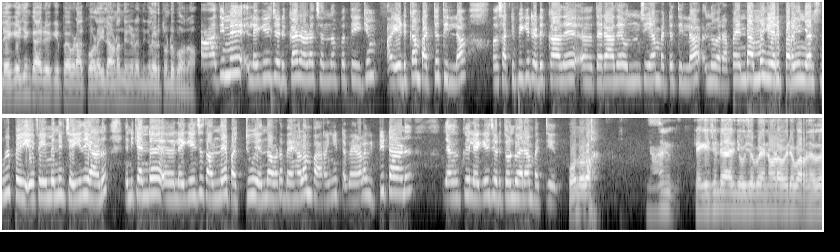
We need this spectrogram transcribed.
ലഗേജും കാര്യമൊക്കെ ഇപ്പൊ എവിടെ? കോളേജിലാണോ? നിങ്ങളുടെ നിങ്ങൾ എടുത്തോണ്ട് പോന്നോ? ആദ്യമേ ലഗേജ് എടുക്കാൻ അവിടെ ചെന്നപ്പോഴത്തേക്കും എടുക്കാൻ പറ്റത്തില്ല. സർട്ടിഫിക്കറ്റ് എടുക്കാതെ തരാതെ ഒന്നും ചെയ്യാൻ പറ്റത്തില്ല എന്ന് പറയാം അപ്പൊ എന്റെ അമ്മ കയറി പറയും ഞാൻ ഫുൾ പേയ്മെന്റും ചെയ്തെയാണ്. ചെയ്തതാണ് എനിക്ക് എന്റെ ലഗേജ് തന്നേ പറ്റൂ എന്ന് അവിടെ ബഹളം പറഞ്ഞിട്ട് ബഹളം ഇട്ടിട്ടാണ് ഞങ്ങൾക്ക് ലഗേജ് എടുത്തോണ്ട് വരാൻ പറ്റിയത്. ഞാൻ ലഗേജിന്റെ കാര്യം ചോദിച്ചപ്പോൾ എന്നോട് അവർ പറഞ്ഞത്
